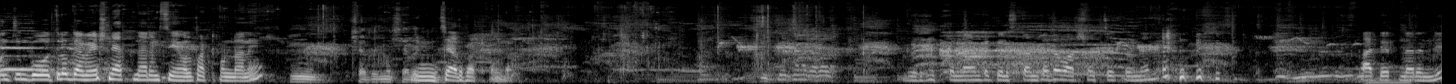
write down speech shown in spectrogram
కొంచెం గోతులో గమేష్ని ఎత్తున్నారండి సీమలు పట్టకుండానే. చేద పట్టకుండా. విడిపెట్టుకున్నా అంటే తెలుస్తాను కదా వర్షం వచ్చేస్తుందని. పాతేస్తున్నారండి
